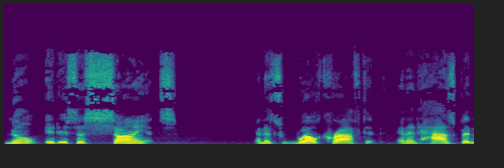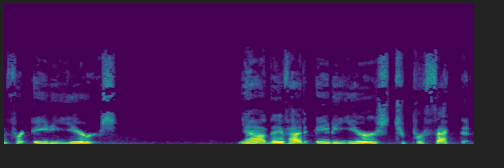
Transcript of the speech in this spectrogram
No, it is a science and it's well crafted and it has been for 80 years. Yeah, they've had 80 years to perfect it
